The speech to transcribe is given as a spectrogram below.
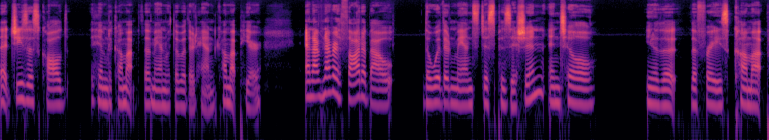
that Jesus called him to come up, the man with the withered hand, come up here. And I've never thought about the withered man's disposition until, you know, the, the phrase come up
